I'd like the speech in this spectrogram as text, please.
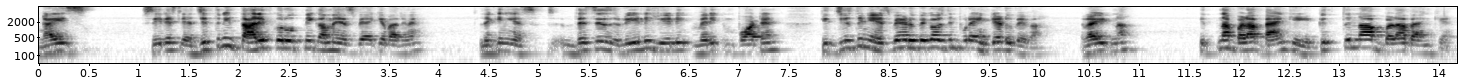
गाइस सीरियसली जितनी तारीफ़ करो, उतनी कम है एसबीआई के बारे में। लेकिन yes this is really really very important कि जिस दिन एसबीआई डूबेगा, उस दिन पूरा इंडिया डूबेगा। राइट ना? इतना बड़ा बैंक है ये। कितना बड़ा बैंक है।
